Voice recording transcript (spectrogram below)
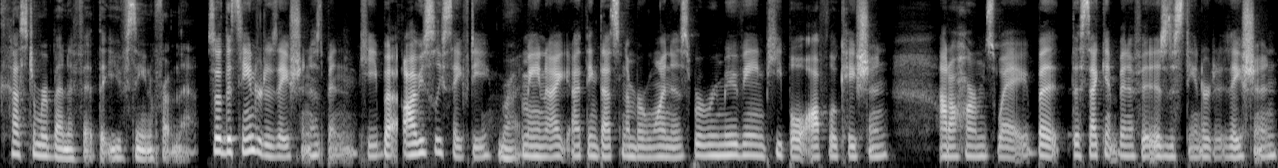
customer benefit that you've seen from that? So the standardization has been key, but obviously safety. Right. I mean, I, I think that's number one is we're removing people off location out of harm's way. But the second benefit is the standardization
